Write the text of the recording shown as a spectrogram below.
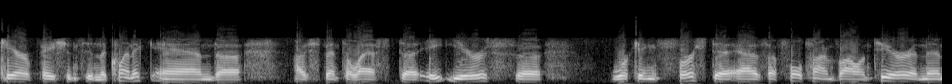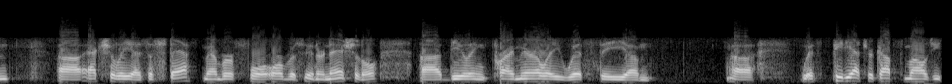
care of patients in the clinic, and uh, I spent the last uh, eight years. Working first as a full-time volunteer and then uh, actually as a staff member for Orbis International, uh, dealing primarily with the um, uh, with pediatric ophthalmology,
